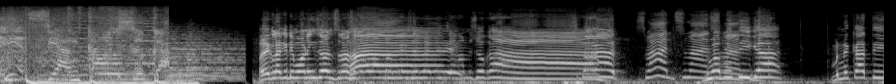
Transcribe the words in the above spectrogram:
Hits yang kamu suka. Balik lagi di Morning Zone, serasa Hai. kamu suka. Semangat! Semangat, semangat. semangat. 23 mendekati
